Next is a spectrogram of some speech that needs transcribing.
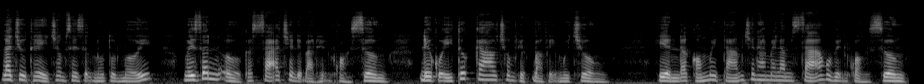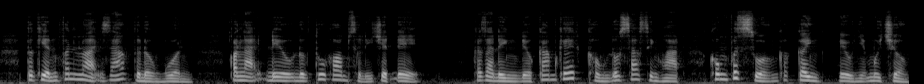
Là chủ thể trong xây dựng nông thôn mới, người dân ở các xã trên địa bàn huyện Quảng Sương đều có ý thức cao trong việc bảo vệ môi trường. Hiện đã có 18 trên 25 xã của huyện Quảng Sương thực hiện phân loại rác từ đầu nguồn, còn lại đều được thu gom xử lý triệt để. Các gia đình đều cam kết không đốt rác sinh hoạt, không vứt xuống các kênh gây ô nhiễm môi trường.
